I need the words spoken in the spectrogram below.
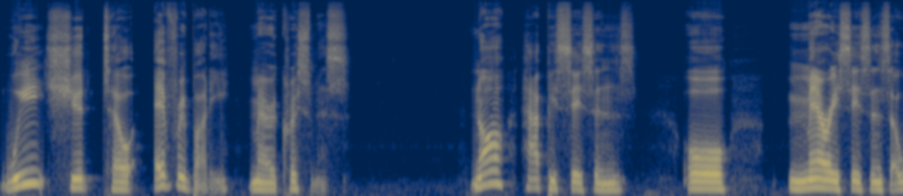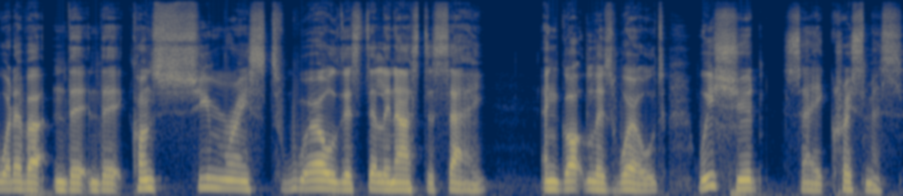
We should tell everybody Merry Christmas. Not happy seasons or merry seasons or whatever the, the consumerist world is telling us to say and godless world. We should say Christmas.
